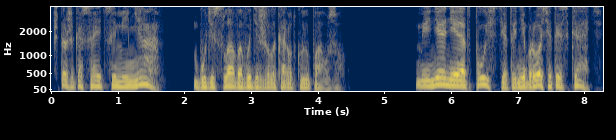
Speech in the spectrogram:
Что же касается меня, Будислава выдержала короткую паузу. Меня не отпустят и не бросят искать.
